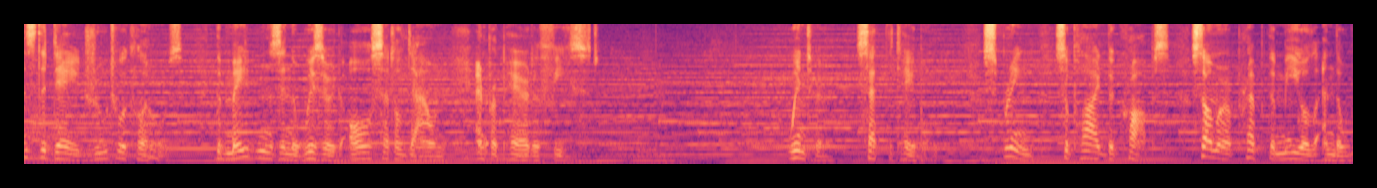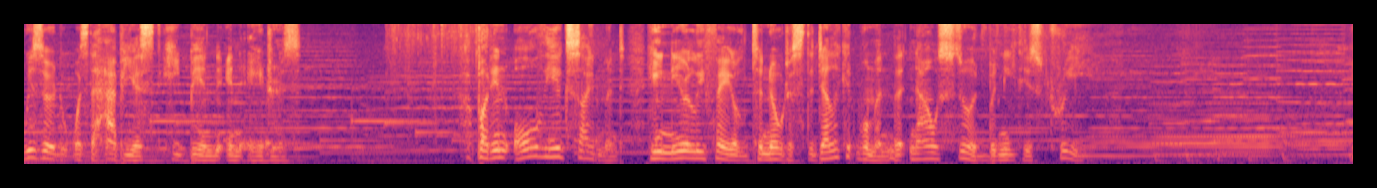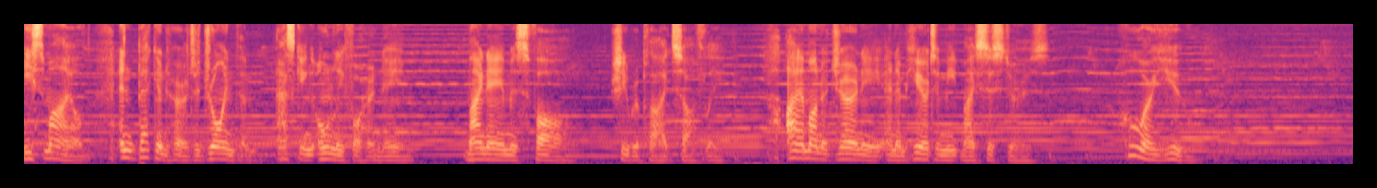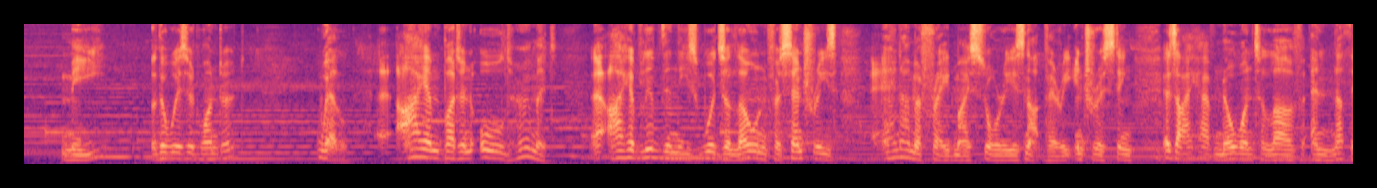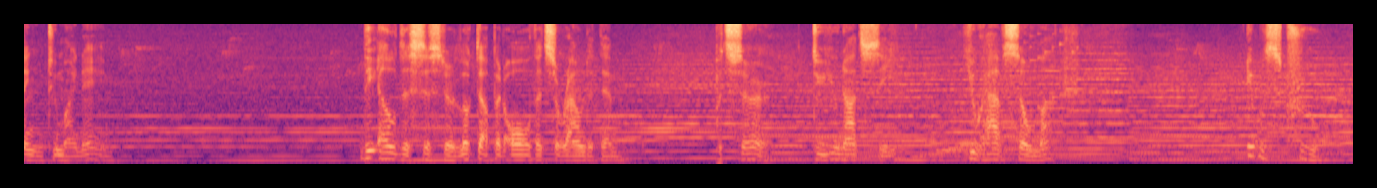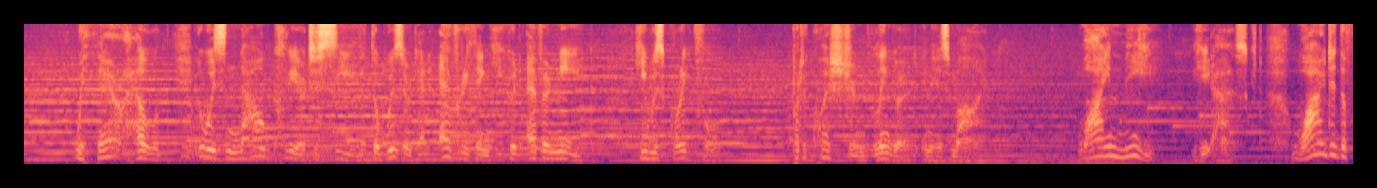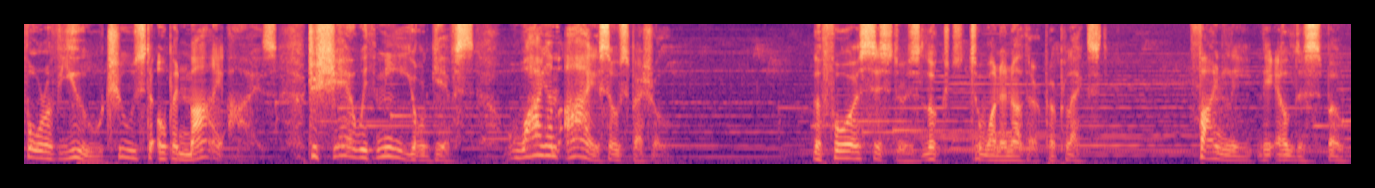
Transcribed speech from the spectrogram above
As the day drew to a close, the maidens and the wizard all settled down and prepared a feast. Winter set the table. Spring supplied the crops. Summer prepped the meal, and the wizard was the happiest he'd been in ages. But in all the excitement, he nearly failed to notice the delicate woman that now stood beneath his tree. He smiled and beckoned her to join them, asking only for her name. My name is Fall, she replied softly. I am on a journey and am here to meet my sisters. Who are you? Me? The wizard wondered. Well, I am but an old hermit. I have lived in these woods alone for centuries, and I'm afraid my story is not very interesting, as I have no one to love and nothing to my name. The eldest sister looked up at all that surrounded them. But sir, do you not see? You have so much. It was true. With their help, it was now clear to see that the wizard had everything he could ever need. He was grateful, but a question lingered in his mind. Why me? he asked. Why did the four of you choose to open my eyes, to share with me your gifts? Why am I so special? The four sisters looked to one another, perplexed. Finally, the eldest spoke.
